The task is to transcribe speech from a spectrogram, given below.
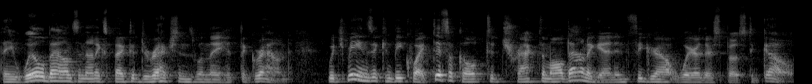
they will bounce in unexpected directions when they hit the ground, which means it can be quite difficult to track them all down again and figure out where they're supposed to go.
